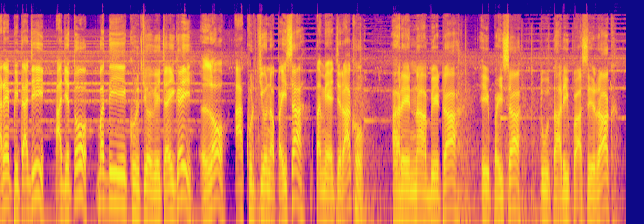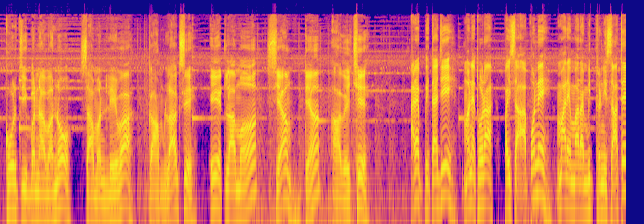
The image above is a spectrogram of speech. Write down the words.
અરે પિતાજી આજે તો બધી ખુરચીઓ વેચાઈ ગઈ. લો આ ખુરચીઓના પૈસા તમે જ રાખો. અરે ના બેટા એ પૈસા તું તારી પાસે રાખ. ખુરચી બનાવવાનો સામાન લેવા કામ લાગશે. એટલામાં શ્યામ ત્યાં આવે છે. અરે પિતાજી મને થોડા પૈસા આપો ને. મારે મારા મિત્રની સાથે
